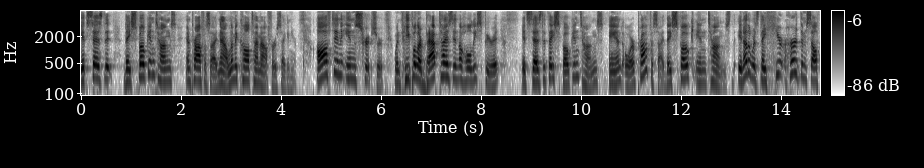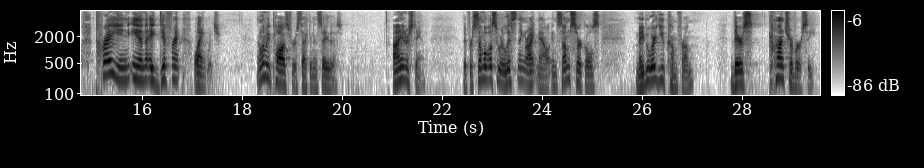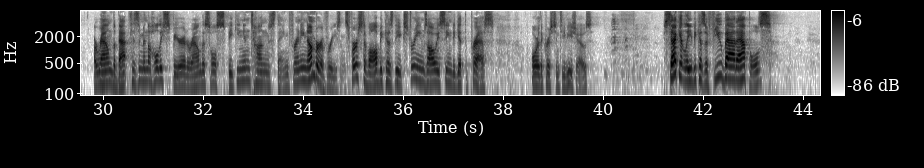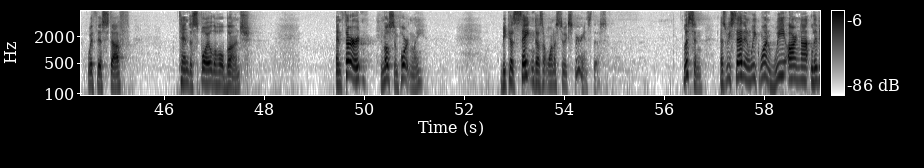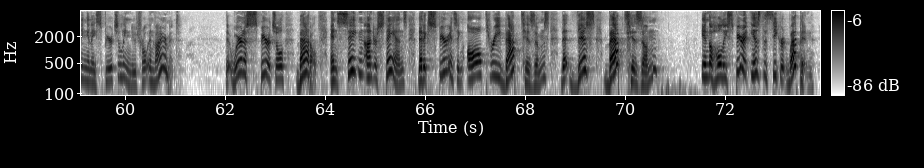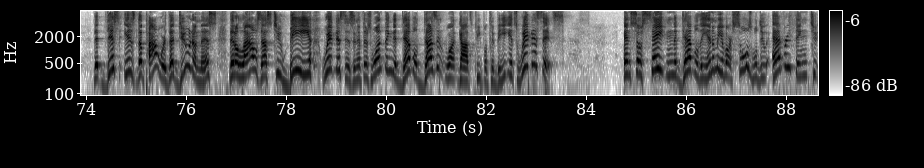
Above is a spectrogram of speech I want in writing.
it says that they spoke in tongues and prophesied. Now, let me call time out for a second here. Often in Scripture, when people are baptized in the Holy Spirit, it says that they spoke in tongues and or prophesied they spoke in tongues in other words they hear, heard themselves praying in a different language and let me pause for a second and say this I understand that for some of us who are listening right now, in some circles, maybe where you come from, there's controversy around the baptism in the Holy Spirit, around this whole speaking in tongues thing, for any number of reasons. First of all, because the extremes always seem to get the press or the Christian TV shows. Secondly, because a few bad apples with this stuff tend to spoil the whole bunch. And third, and most importantly, because Satan doesn't want us to experience this. Listen, as we said in week one, we are not living in a spiritually neutral environment. That we're in a spiritual battle. And Satan understands that experiencing all three baptisms, that this baptism in the Holy Spirit is the secret weapon that this is the power, the dunamis, that allows us to be witnesses. And if there's one thing the devil doesn't want God's people to be, it's witnesses. And so, Satan, the devil, the enemy of our souls, will do everything to,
